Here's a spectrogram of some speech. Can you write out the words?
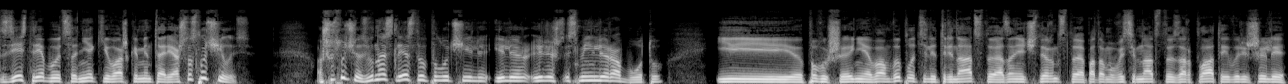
здесь требуется некий ваш комментарий. А что случилось? А что случилось? Вы наследство получили или, или сменили работу? И повышение, вам выплатили 13-ю, а за ней 14-ю, а потом 18-ю зарплату, и вы решили,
